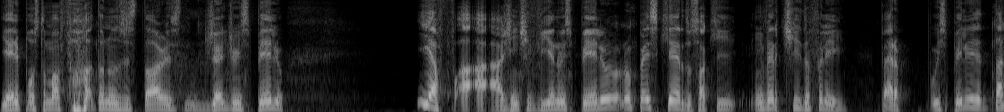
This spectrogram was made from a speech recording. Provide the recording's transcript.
E aí ele postou uma foto nos stories diante de um espelho. E a, a, a gente via no espelho no pé esquerdo, só que invertido. Eu falei, pera, o espelho ia, tá,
